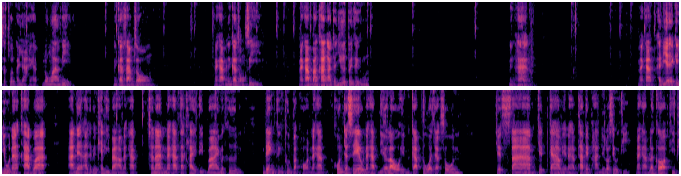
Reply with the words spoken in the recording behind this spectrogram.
สัดส่วนขยายครับ ลงมานี่1932นะครับ1924นะครับ บางครั้งอาจจะยืดไปถึง15นะครับไอเดีย XU นะ คาดว่า อันนี้อาจจะเป็นแค่รีบาวนะครับ ฉะนั้นนะครับถ้าใครติดบายเมื่อคืนเด้งถึงทุนปักพอร์ตนะครับ คนจะเซลล์นะครับ เดี๋ยวเราเห็นกลับตัวจากโซน 73 79เนี่ยนะครับ ถ้าไม่ผ่านเดี๋ยวเราเซลล์อีกทีนะครับ แล้วก็ TP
